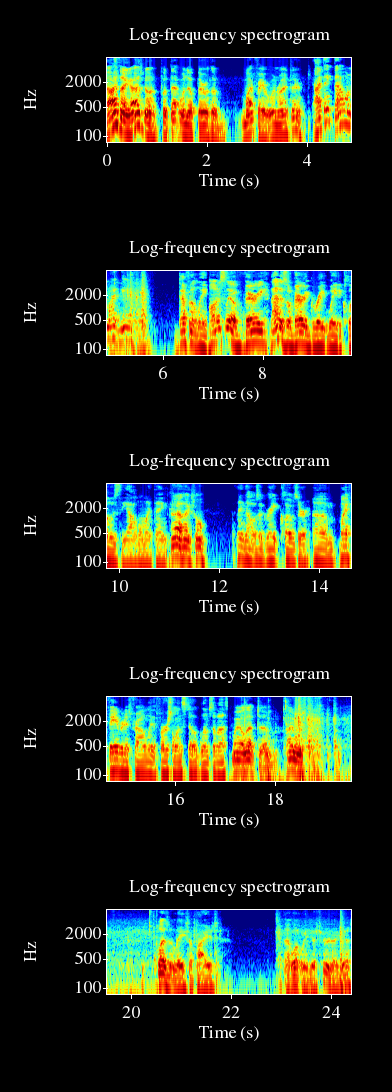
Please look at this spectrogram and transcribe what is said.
I think I was gonna put that one up there with a, my favorite one right there. I think that one might be definitely, honestly, a very. That is a very great way to close the album. I think. Yeah, I think so. I think that was a great closer. Um, my favorite is probably the first one, still a glimpse of us. Well, that um, I was pleasantly surprised at what we just heard. I guess.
